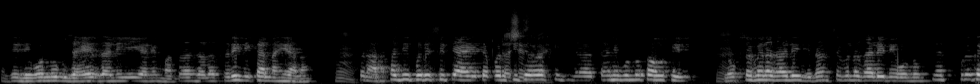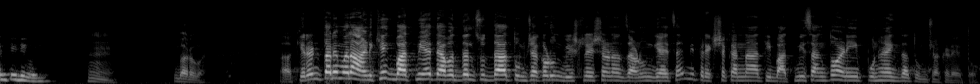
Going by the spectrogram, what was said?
म्हणजे निवडणूक जाहीर झाली आणि मतदान झालं तरी निकाल नाही आला. तर आता जी परिस्थिती आहे त्या परिस्थितीवर त्या निवडणुका होतील. लोकसभेला झाली विधानसभेला झाली निवडणूक पुढे कंटिन्यू होईल. बरोबर. किरण तारे मला आणखी एक बातमी आहे त्याबद्दल सुद्धा तुमच्याकडून विश्लेषण जाणून घ्यायचं आहे मी प्रेक्षकांना ती बातमी सांगतो आणि पुन्हा एकदा तुमच्याकडे येतो.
